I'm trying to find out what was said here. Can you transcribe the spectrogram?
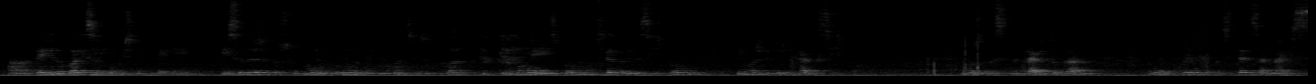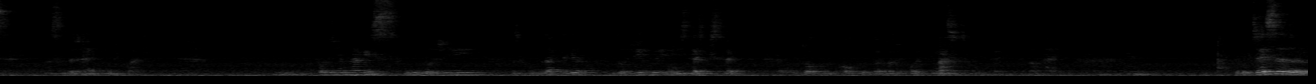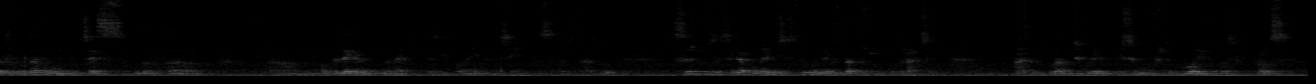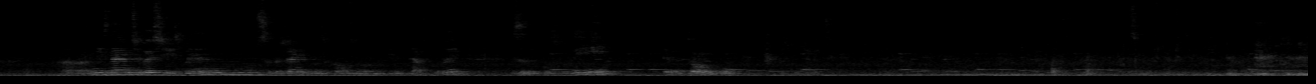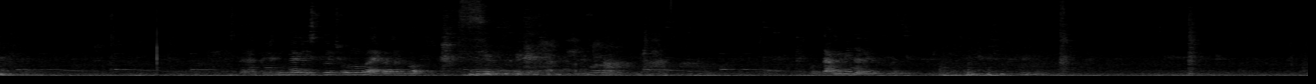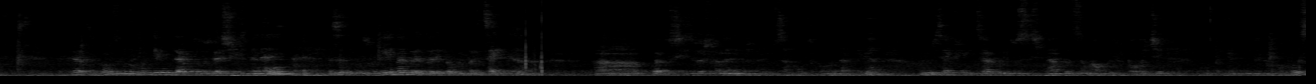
А, тези доклади са публични, колеги, и съдържат абсолютно необходимата информация за това какво не е изпълнено, следва ли да се изпълни и може би дори как да се изпълни. Но за да се направи това, е необходим капацитет за анализ на съдържанието на докладите. Този анализ го дължи законодателя, дължи го и Министерски съвет, толкова доколкото той е този, който внася законопроектите в България. Процесът, законодателният процес в а, а, определенето на мерките за изпълнение на решение на съда в Страсбург, също за сега поне ми се струва недостатъчно прозрачен. Аз предполагам, че колегата Пишемов ще говори по този въпрос. А, ние знаем, че беше изменено съдържанието на закона за нормативните актове, за да позволи евентуално изключил, но вайбът работи. Оттам ли минава информацията? Законът за нормативните актове беше изменен, за да позволи една предварителна преценка, която се извършва не непременно само от законодателя, но и всякакви лица, които се смятат за малко или повече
